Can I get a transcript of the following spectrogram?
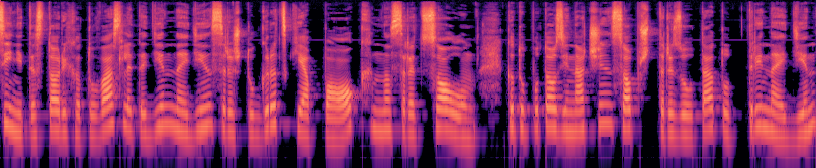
Сините сториха това след един на един срещу гръцкия ПООК на сред Солун, като по този начин с общ резултат от 3 на 1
